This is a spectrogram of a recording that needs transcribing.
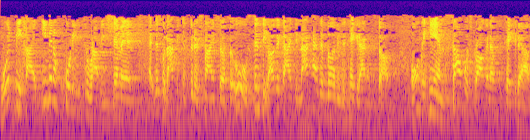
would be chayiv, even according to Rabbi Shimon, and this would not be considered shnai shasa'u, since the other guy did not have the ability to take it out himself. Only he himself was strong enough to take it out.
